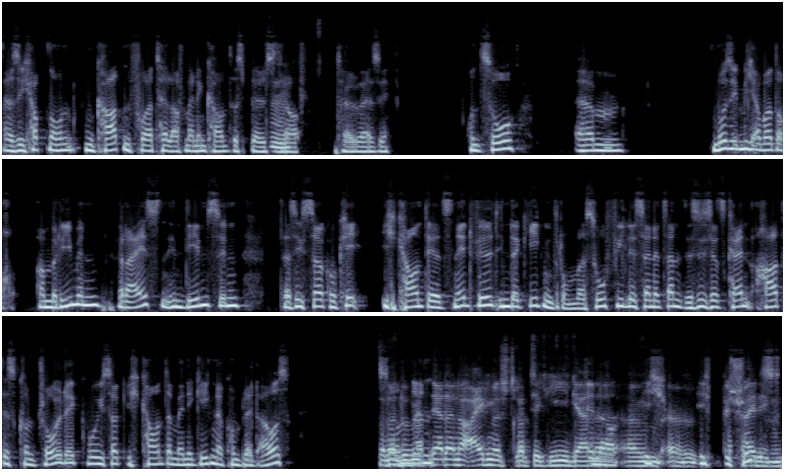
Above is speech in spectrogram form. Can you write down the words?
Also ich habe noch einen, einen, Kartenvorteil auf meinen Counter-Spells mhm. drauf, teilweise. Und so ähm, muss ich mich aber doch am Riemen reißen, in dem Sinn, dass ich sage, okay, ich counte jetzt nicht wild in der Gegend rum, weil so viele sind jetzt an. Das ist jetzt kein hartes Control-Deck, wo ich sage, ich counter meine Gegner komplett aus. Sondern, sondern du willst ja deine eigene Strategie gerne genau, ähm, ich, äh, ich beschütze,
